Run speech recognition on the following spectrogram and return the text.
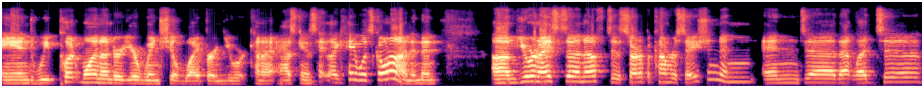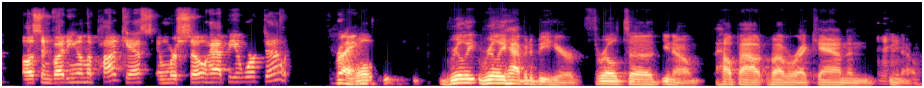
And we put one under your windshield wiper, and you were kind of asking us, "Hey, like, hey, what's going on?" And then um, you were nice enough to start up a conversation, and and uh, that led to us inviting you on the podcast. And we're so happy it worked out. Right. Well, really, really happy to be here. Thrilled to you know help out whoever I can, and Mm-hmm. you know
